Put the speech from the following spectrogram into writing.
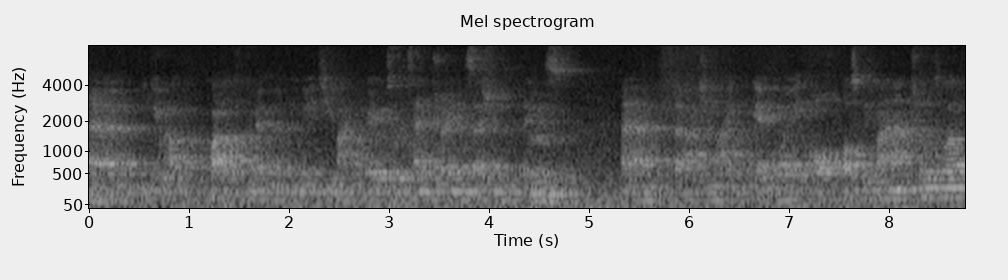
um, you have quite a lot of commitment. That means you might not be able to attend training sessions and things um, that actually might get in the way, or possibly financial as well.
